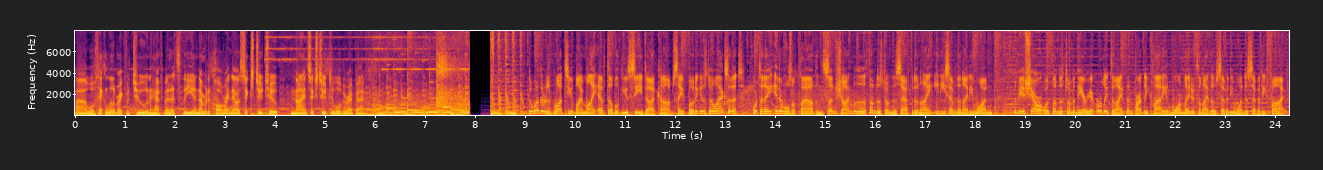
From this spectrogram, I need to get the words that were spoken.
Uh, we'll take a little break for two and a half minutes. The uh, number to call right now is 622-9622. We'll be right back. The weather is brought to you by myfwc.com. Safe boating is no accident. For today, intervals of clouds and sunshine with a thunderstorm this afternoon, high 87 to 91. There'll be a shower or thunderstorm in the area early tonight, then partly cloudy and warm later tonight, low 71 to 75.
